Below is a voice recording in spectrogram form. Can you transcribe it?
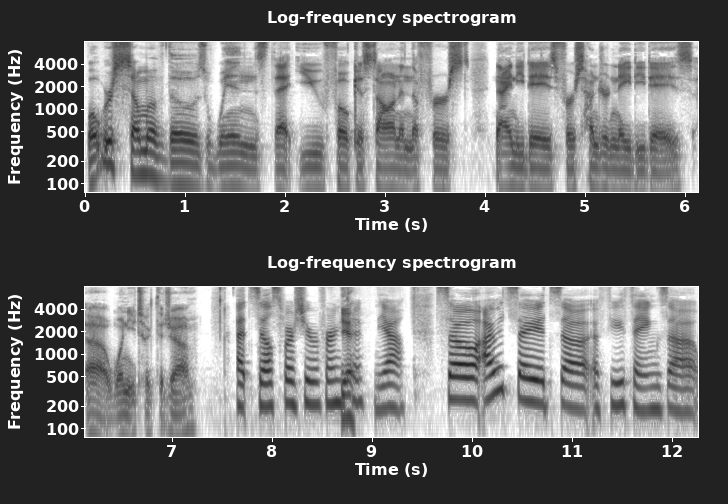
What were some of those wins that you focused on in the first 90 days, first 180 days uh, when you took the job? At Salesforce, you're referring yeah. to? Yeah. So I would say it's uh, a few things. Uh,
